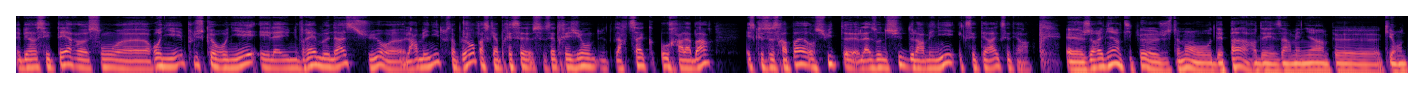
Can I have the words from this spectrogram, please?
eh bien, ces terres sont euh, rognées, plus que rognées, et il a une vraie menace sur euh, l'Arménie, tout simplement, parce qu'après cette région de l'Artsakh au Khalabar, est-ce que ce sera pas ensuite euh, la zone sud de l'Arménie, etc., etc. Euh, je reviens un petit peu justement au départ des Arméniens un peu qui ont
